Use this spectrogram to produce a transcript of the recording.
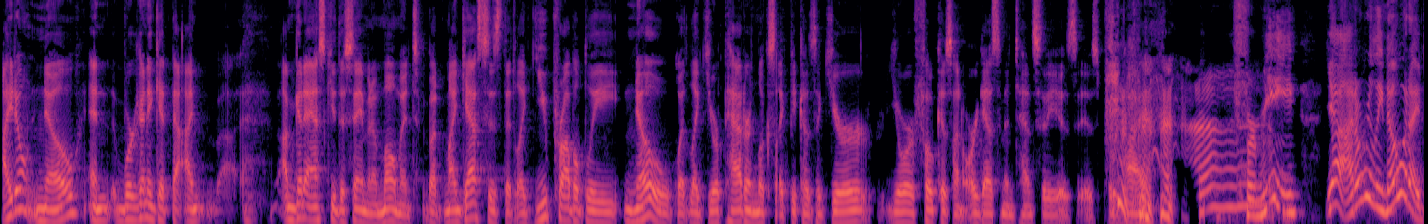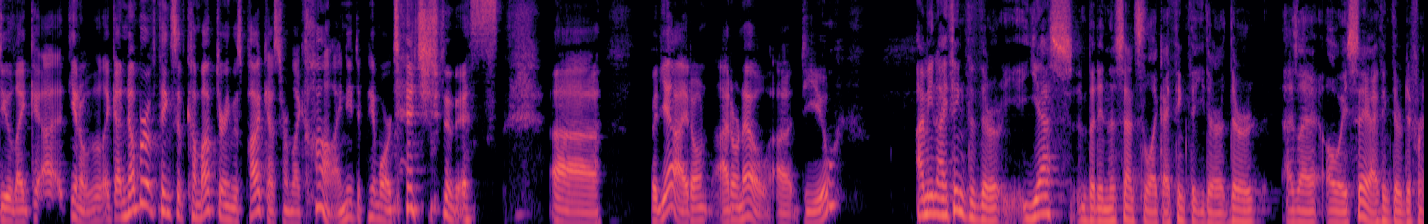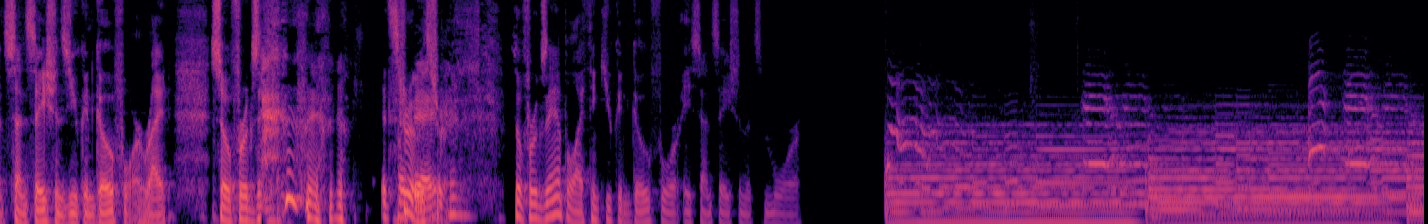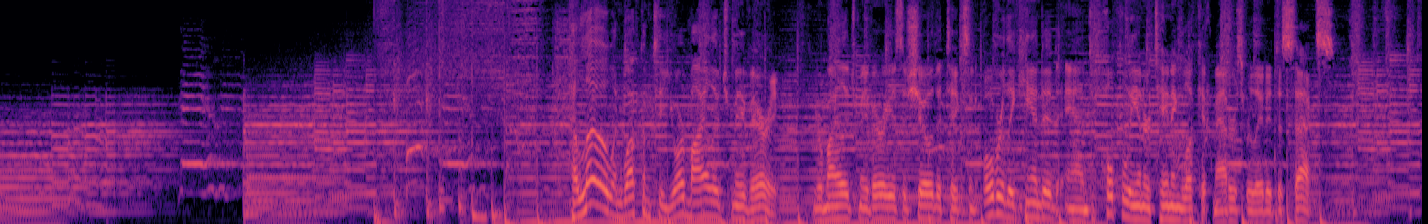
I don't know, and we're going to get back. I'm I'm going to ask you the same in a moment, but my guess is that like you probably know what like your pattern looks like because like your your focus on orgasm intensity is is pretty high. For me, yeah, I don't really know what I do. Like uh, you know, like a number of things have come up during this podcast where I'm like, huh, I need to pay more attention to this. Uh, but yeah, I don't I don't know. Uh, do you? I mean, I think that they're yes, but in the sense that, like, I think that they're they're as I always say, I think there are different sensations you can go for, right? So, for example, it's true, okay. it's true. So, for example, I think you can go for a sensation that's more. Hello, and welcome to Your Mileage May Vary. Your Mileage May Vary is a show that takes an overly candid and hopefully entertaining look at matters related to sex.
